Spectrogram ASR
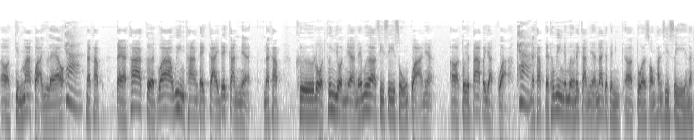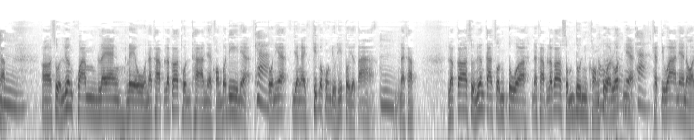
เอ่อกินมากกว่าอยู่แล้วค่ะนะครับแต่ถ้าเกิดว่าวิ่งทางไกลๆด้วยกันเนี่ยนะครับคือโหลดเครื่องยนต์เนี่ยในเมื่อซีซีสูงกว่าเนี่ยโตโยต้าประหยัดกว่าค่ะนะครับแต่ถ้าวิ่งในเมืองด้วยกันเนี่ยน่าจะเป็นเอ่อตัว 2,000ซีซีนะครับอืมเอ่อ ส่วนเรื่องความแรงเร็วนะครับ แล้วก็ทนทานเนี่ยของบอดี้เนี่ยค่ะตัวเนี้ยยังไงคิดว่าคงอยู่ที่โตโยต้าอืมนะครับ แล้วก็ส่วนเรื่องการทรงตัวนะครับ แล้วก็สมดุลของของตัวรรถถยนต์เนี่ยค่ะแคปติว่าแน่นอน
